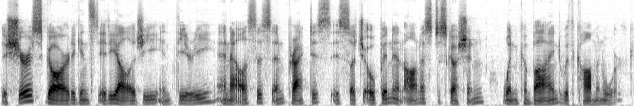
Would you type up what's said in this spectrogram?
The surest guard against ideology in theory, analysis, and practice is such open and honest discussion when combined with common work.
